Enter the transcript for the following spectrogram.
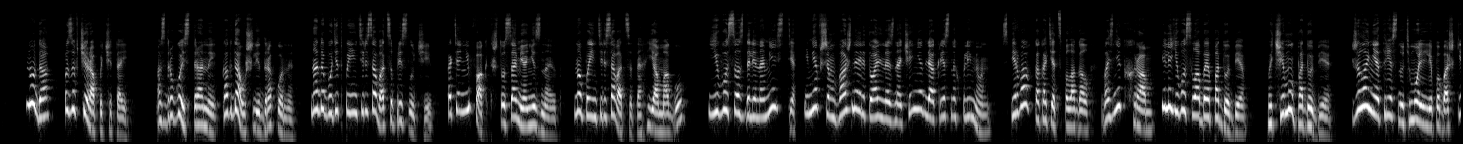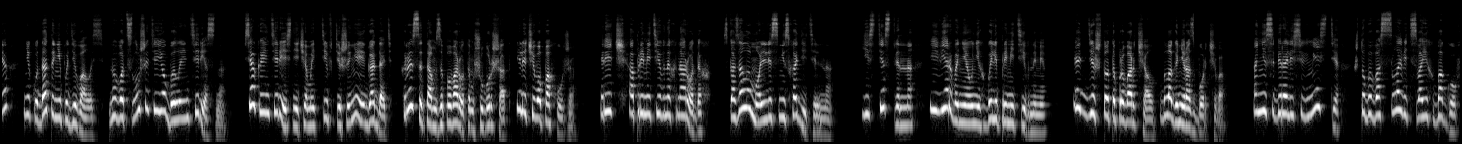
Ну да, позавчера почитай. А с другой стороны, когда ушли драконы? Надо будет поинтересоваться при случае. Хотя не факт, что сами они знают. Но поинтересоваться-то я могу. Его создали на месте, имевшем важное ритуальное значение для окрестных племен. Сперва, как отец полагал, возник храм или его слабое подобие. Почему подобие? Желание треснуть Молли по башке никуда-то не подевалось, но вот слушать ее было интересно. Всяко интереснее, чем идти в тишине и гадать, Крысы там за поворотом шубуршат или чего похуже. Речь о примитивных народах, сказала Молли снисходительно. Естественно, и верования у них были примитивными. Эдди что-то проворчал, благо неразборчиво. Они собирались вместе, чтобы восславить своих богов.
